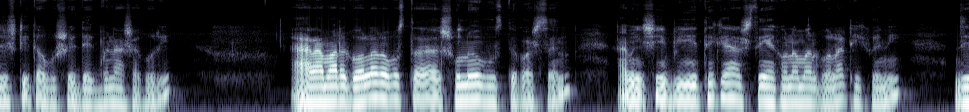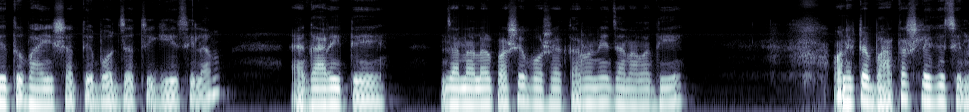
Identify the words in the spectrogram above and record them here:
দৃষ্টিতে অবশ্যই দেখবেন, আশা করি। আর আমার গলার অবস্থা শুনেও বুঝতে পারছেন। আমি সেই বিয়ে থেকে আসছি, এখন আমার গলা ঠিক হয়নি। যেহেতু ভাইয়ের সাথে বরযাত্রী গিয়েছিলাম গাড়িতে জানালার পাশে বসার কারণে জানালা দিয়ে অনেকটা বাতাস লেগেছিল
